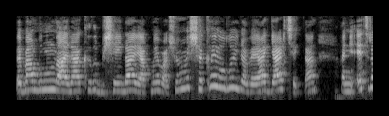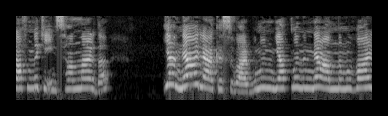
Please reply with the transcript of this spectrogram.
Ve ben bununla alakalı bir şeyler yapmaya başlıyorum ve şaka yoluyla veya gerçekten hani etrafımdaki insanlar da ya ne alakası var bunun yapmanın ne anlamı var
